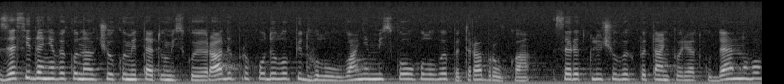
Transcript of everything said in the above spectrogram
Засідання виконавчого комітету міської ради проходило під головуванням міського голови Петра Бровка. Серед ключових питань порядку денного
